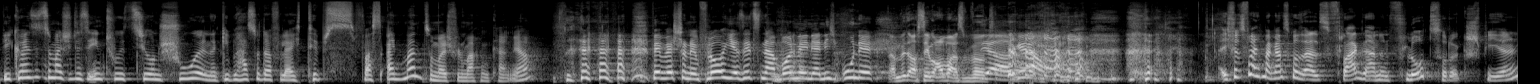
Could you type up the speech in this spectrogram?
Wie können sie zum Beispiel diese Intuition schulen? Hast du da vielleicht Tipps, was ein Mann zum Beispiel machen kann, ja? Wenn wir schon im Flo hier sitzen haben, wollen wir ihn ja nicht ohne... Damit aus dem auch was wird. Ja, genau. Ich will es vielleicht mal ganz kurz als Frage an den Flo zurückspielen.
